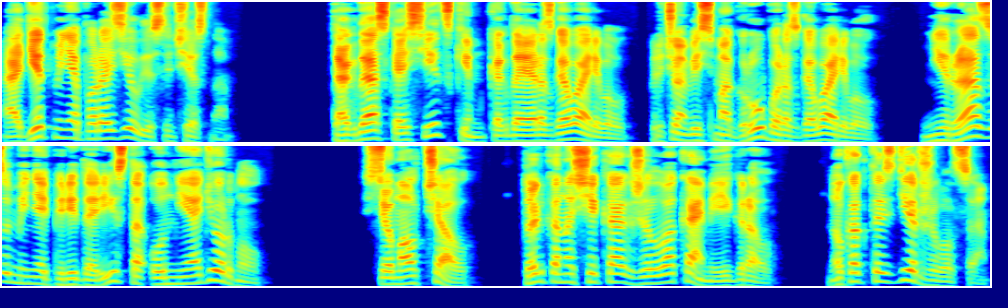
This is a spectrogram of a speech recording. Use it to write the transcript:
А дед меня поразил, если честно. Тогда с Косицким, когда я разговаривал, причем весьма грубо разговаривал, ни разу меня перед Ариста он не одернул. Все молчал, только на щеках желваками играл, но как-то сдерживался.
